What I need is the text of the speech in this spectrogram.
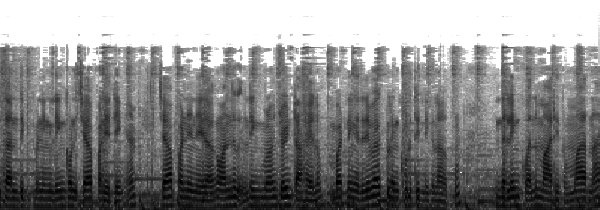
உதாரணத்துக்கு இப்போ நீங்கள் லிங்க் ஒன்று சேவ் பண்ணிட்டீங்க. சேவ் பண்ணினீங்களாகும் வந்து லிங்க் மூலம் ஜாயிண்ட் ஆகிடும் பட் நீங்கள் ரிவர்க் லிங்க் கொடுத்துட்டீங்களாக்கும் இந்த லிங்க் வந்து மாறிடும். மாறினா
